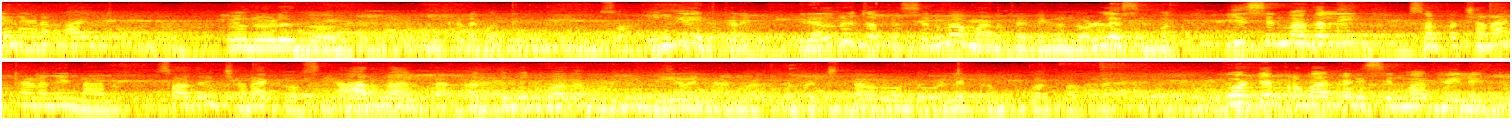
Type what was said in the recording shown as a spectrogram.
ಏನು ಹೇಳೋಕ್ಕಾಯ್ತು ಏನು ಹೇಳಿದ್ದು? ಈ ಕಡೆ ಬಂತು ಸೊ ಹಿಂಗೆ ಇರ್ತಾರೆ. ಇವರೆಲ್ಲರ ಜೊತೆ ಸಿನಿಮಾ ಮಾಡ್ತಾ ಇದ್ದೀವಿ ಒಂದು ಒಳ್ಳೆ ಸಿನಿಮಾ ಈ ಸಿನಿಮಾದಲ್ಲಿ ಸ್ವಲ್ಪ ಚೆನ್ನಾಗಿ ಕಾಣೋದೇ ನಾನು. ಸೊ ಅದನ್ನು ಚೆನ್ನಾಗಿ ತೋರಿಸಿ. ಯಾರನ್ನ ಅಂತ ಅದ್ಭುತವಾದ ಹುಡುಗಿ ಹೀರೋಯಿನ್ ನಾನು ಮಾಡ್ತಾರೆ ರಚಿತಾ ಅವರು ಒಂದು ಒಳ್ಳೆ ಪ್ರಮುಖವಾದ ಪಾತ್ರ. ಕೋಟೆ ಪ್ರಭಾಕರಿ ಸಿನಿಮಾದ ಹೈಲೈಟು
